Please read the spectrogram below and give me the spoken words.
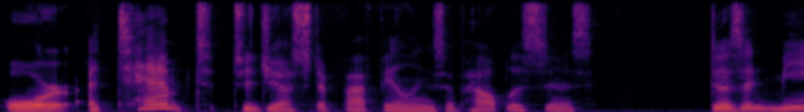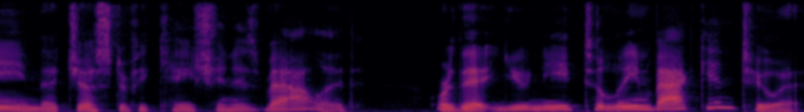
or attempt to justify feelings of helplessness doesn't mean that justification is valid or that you need to lean back into it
